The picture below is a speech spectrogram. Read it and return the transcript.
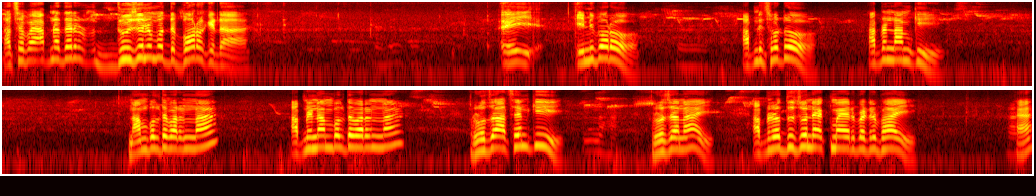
আচ্ছা ভাই আপনাদের দুজনের মধ্যে বড় কেটা এই ইনি বড়? আপনি ছোট? আপনার নাম কি? নাম বলতে পারেন না? আপনি নাম বলতে পারেন না? রোজা আছেন কি? রোজা নাই? আপনারা দুজন এক মায়ের পেটের ভাই? হ্যাঁ?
